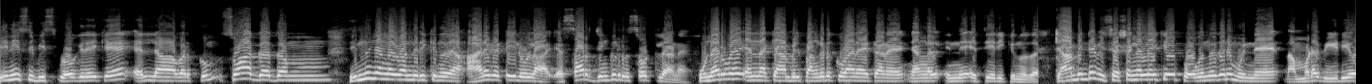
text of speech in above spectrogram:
ബിനി സിബിസ് ബ്ലോഗിലേക്ക് എല്ലാവർക്കും സ്വാഗതം. ഇന്ന് ഞങ്ങൾ വന്നിരിക്കുന്നത് ആനകട്ടിയിലുള്ള എസ് ആർ ജിങ്കിൾ റിസോർട്ടിലാണ് ഉണർവ് എന്ന ക്യാമ്പിൽ പങ്കെടുക്കുവാനായിട്ടാണ് ഞങ്ങൾ ഇന്ന് എത്തിയിരിക്കുന്നത്. ക്യാമ്പിന്റെ വിശേഷങ്ങളിലേക്ക് പോകുന്നതിന് മുന്നേ നമ്മുടെ വീഡിയോ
